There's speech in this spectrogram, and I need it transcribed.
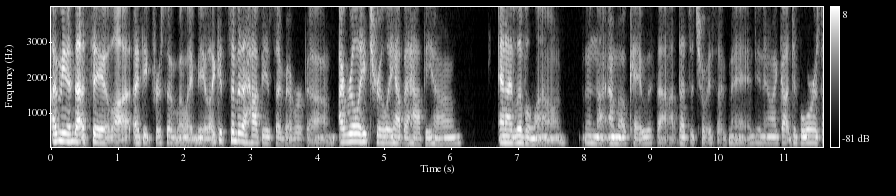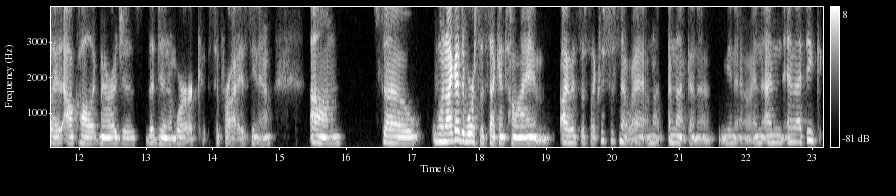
I mean, and that's saying a lot, I think, for someone like me. Like, it's some of the happiest I've ever been. I really, truly have a happy home and I live alone. And I, I'm okay with that. That's a choice I've made. You know, I got divorced. I had alcoholic marriages that didn't work. Surprise, you know. Um, so when I got divorced the second time, I was just like, there's just no way. I'm not, I'm not gonna, you know, and and and I think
